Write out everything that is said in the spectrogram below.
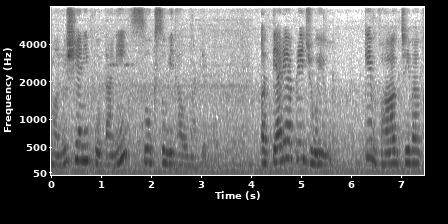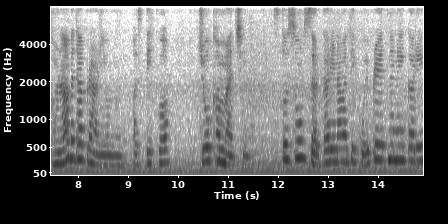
મનુષ્યની પોતાની સુખ સુવિધાઓ માટે. અત્યારે આપણે જોયું કે વાઘ જેવા ઘણા બધા પ્રાણીઓનું અસ્તિત્વ જોખમમાં છે. તો શું સરકાર એના માટે કોઈ પ્રયત્ન નહીં કરે?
